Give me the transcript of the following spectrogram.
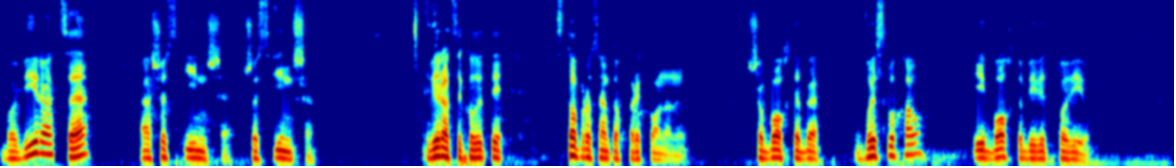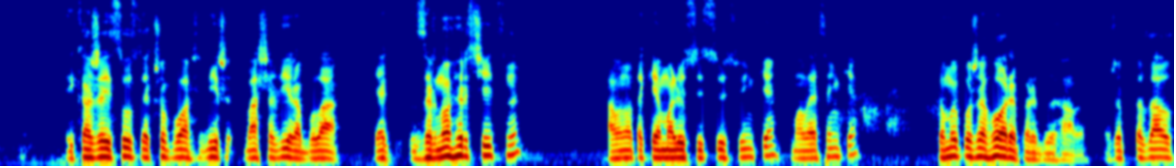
бо віра це е, щось інше, щось інше. Віра це коли ти 100% переконаний, що Бог тебе вислухав і Бог тобі відповів. І каже Ісус, якщо б ваша віра була як зерно гірчицне, а воно таке малюсюсюньке, малесеньке, то ми б уже гори передвигали. Вже б казав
